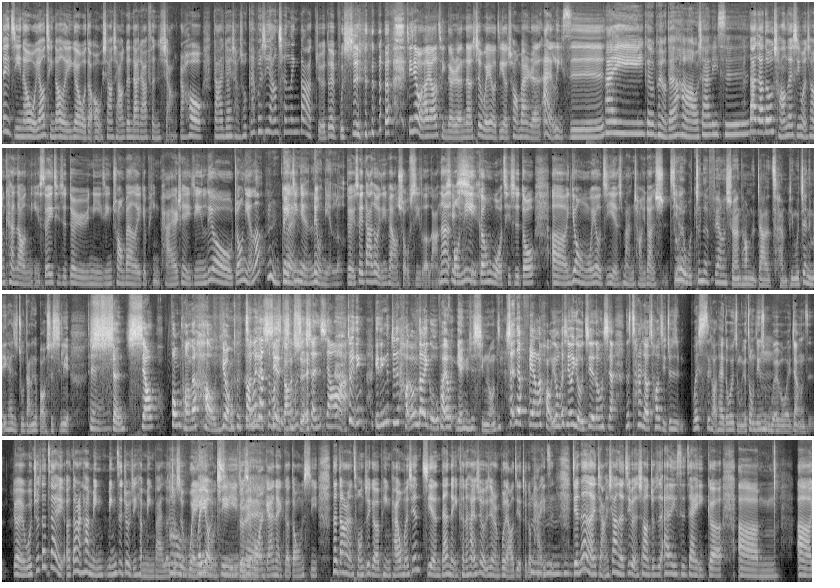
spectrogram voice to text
这一集呢，我邀请到了一个我的偶像，想要跟大家分享。然后大家就在想说，该不会是杨丞琳吧？绝对不是。今天我要邀请的人呢，是唯有机的创办人爱丽丝。嗨，各位朋友，大家好，我是爱丽丝。大家都常在新闻上看到你，所以其实对于你已经创办了一个品牌，而且已经六周年了。嗯，对，对今年六年了。对，所以大家都已经非常熟悉了啦。那欧尼跟我其实都呃用唯有机也是蛮长一段时间。对，我真的非常喜欢他们的家的产品。我记得你们一开始主打那个保湿系列，神销，疯狂的好用，请那个问一下什么是卸妆水什么是。神销啊？就已经已经就是好用到一个无法用言语去形容，这真的非常的好用，而且又有机的东西啊，那擦起来超级就是不会思考太多，会怎么有重金属不会不会这样子。对，我觉得在呃，当然它的名名字就已经很明白了，就是哦唯唯有有机，就是 organic 的东西。那当然，从这个品牌，我们先简单的，可能还是有一些人不了解这个牌子。嗯嗯嗯简单的来讲一下呢，基本上就是爱丽丝在一个嗯。呃，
